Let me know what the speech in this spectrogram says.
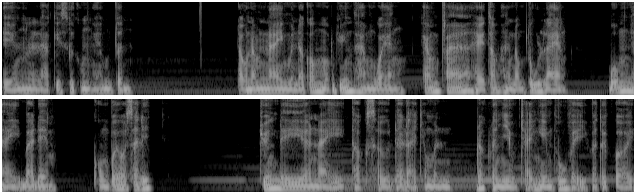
Hiện là kỹ sư công nghệ thông tin Đầu năm nay mình đã có một chuyến tham quan Khám phá hệ thống hang động Tú Làng 4 ngày 3 đêm Cùng với Osalis Chuyến đi này thật sự để lại cho mình rất là nhiều trải nghiệm thú vị và tuyệt vời.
